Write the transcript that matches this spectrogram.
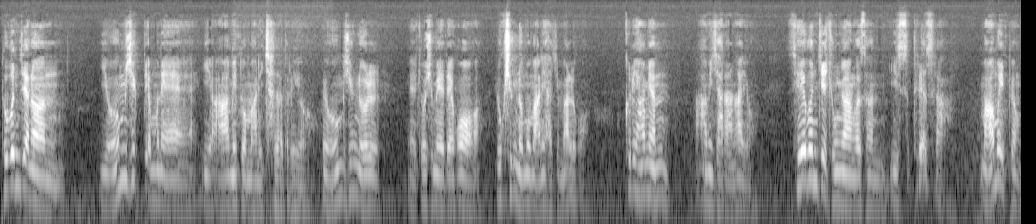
두 번째는 이 음식 때문에 이 암이 또 많이 찾아들어요. 음식을 예, 조심해야 되고 육식 너무 많이 하지 말고 그래 하면 암이 잘 안 와요. 세 번째 중요한 것은 이 스트레스라 마음의 병.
